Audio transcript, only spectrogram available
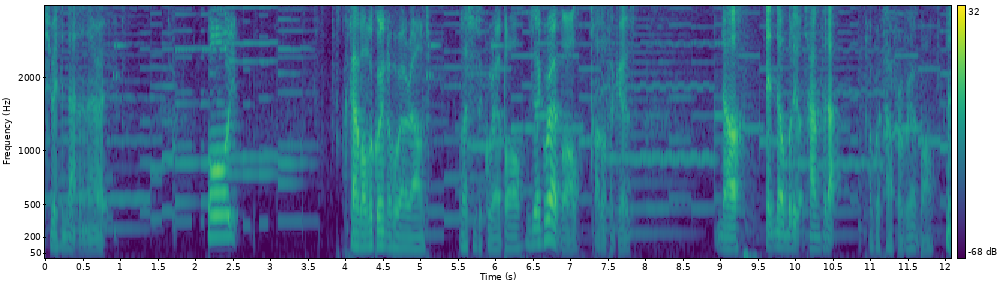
Should be hitting that in there, right? Boy! I can't bother going the other way around. Unless it's a great ball. Is it a great ball? I don't think it is. No, ain't nobody got time for that. I've got time for a great ball.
